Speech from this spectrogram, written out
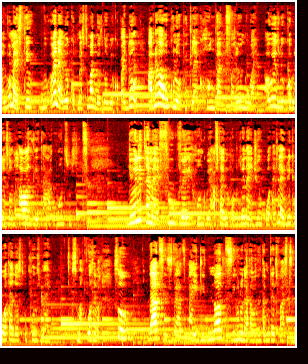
and when my stay when i wake up my stomach does not wake up. I don't i've never woken up with like hunger before i don't know why. I always wake up then some hours later i want to eat. The only time i feel very hungry after i wake up is when i drink water. I feel like drinking water just opens my stomach whatever. So that is that. I did not even know that i was intermittent fasting.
